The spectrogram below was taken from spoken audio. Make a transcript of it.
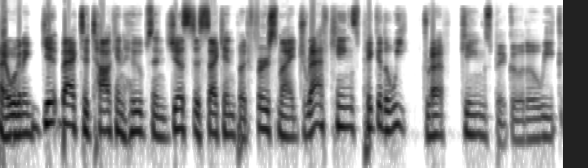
All right, we're going to get back to talking hoops in just a second, but first, my DraftKings pick of the week. DraftKings pick of the week.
